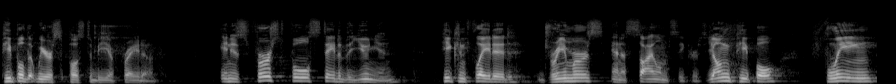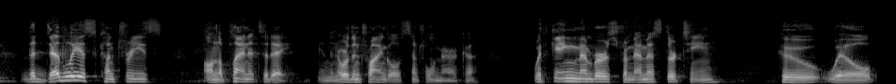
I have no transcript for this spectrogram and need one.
people that we are supposed to be afraid of. In his first full State of the Union, He conflated dreamers and asylum seekers, young people fleeing the deadliest countries on the planet today, in the Northern Triangle of Central America, with gang members from MS 13 who will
